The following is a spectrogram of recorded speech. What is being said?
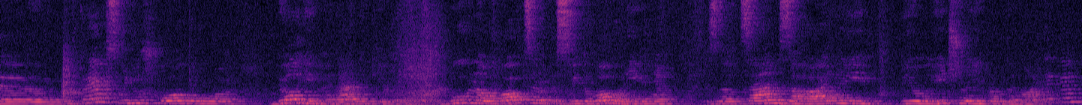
Е, відкрив свою школу біологів-генетиків, був науковцем світового рівня, знавцем загальної біологічної проблематики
